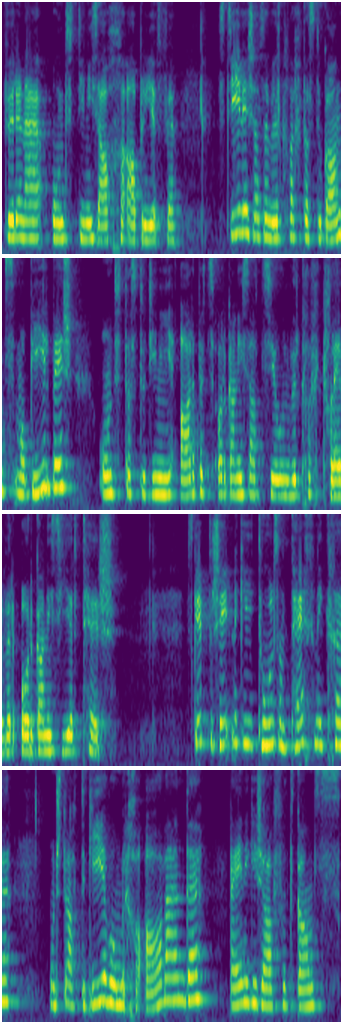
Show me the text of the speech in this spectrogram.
vornehmen und deine Sachen abrufen. Das Ziel ist also wirklich, dass du ganz mobil bist und dass du deine Arbeitsorganisation wirklich clever organisiert hast. Es gibt verschiedene Tools und Techniken und Strategien, die man anwenden kann. Einige arbeiten ganz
